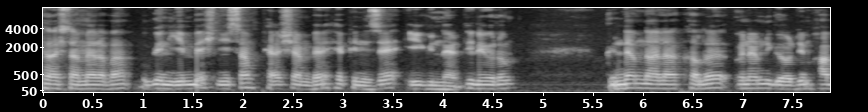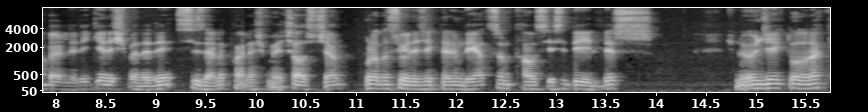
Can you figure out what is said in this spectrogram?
Arkadaşlar merhaba. Bugün 25 Nisan Perşembe. Hepinize iyi günler diliyorum. Gündemle alakalı önemli gördüğüm haberleri, gelişmeleri sizlerle paylaşmaya çalışacağım. Burada söyleyeceklerim de yatırım tavsiyesi değildir. Şimdi öncelikli olarak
